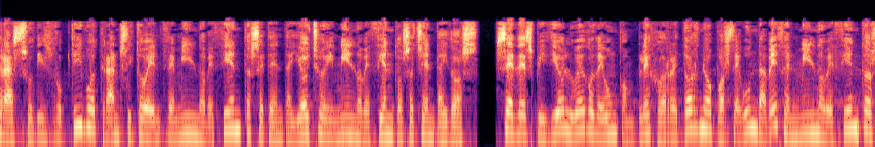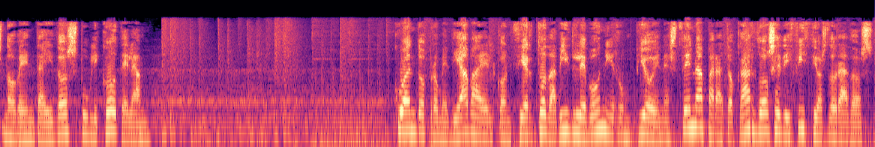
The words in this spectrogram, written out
tras su disruptivo tránsito entre 1978 y 1982, se despidió luego de un complejo retorno por segunda vez en 1992 publicó Telam. Cuando promediaba el concierto David Lebón irrumpió en escena para tocar dos edificios dorados,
